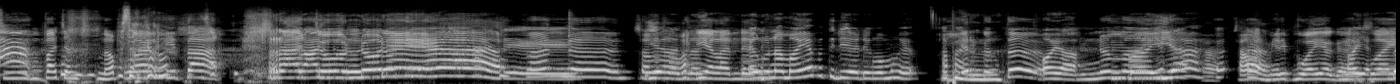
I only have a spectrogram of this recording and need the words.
Sumpah Cang Kenapa sih? Wanita Racun dunia. London Iya, London. Iya London. Yang Luna Maya apa tuh dia ada yang ngomong ya? Apa Biar yang- kete. Oh ya. Maya. Salah. Mirip buaya guys. Oh ya Buaya.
